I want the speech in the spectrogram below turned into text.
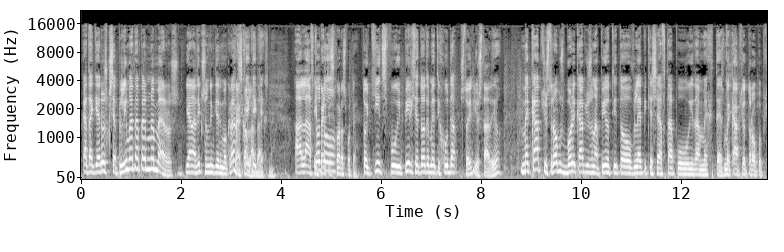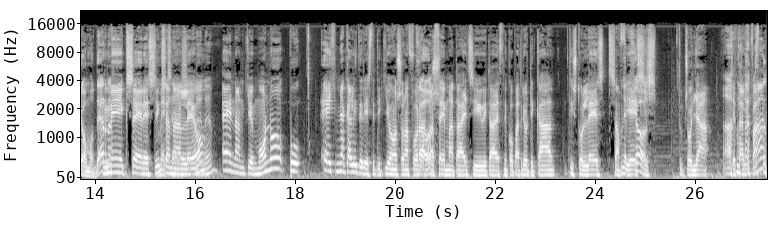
κατά καιρούς ξεπλήματα παίρνουν μέρος. Για να δείξουν ότι είναι και δημοκράτες. Ναι, και, καλά, και, και. εντάξει, ναι. Αλλά αυτό Υπέρ το, της χώρας ποτέ. το kits που υπήρχε τότε με τη Χούντα στο ίδιο στάδιο, με κάποιους τρόπους μπορεί κάποιος να πει ότι το βλέπει και σε αυτά που είδαμε χτες. Με κάποιο τρόπο πιο μοντέρνα. Με εξαίρεση, Με ξαναλέω, εξαίρεση, ναι, ναι. έναν και μόνο που έχει μια καλύτερη αισθητική όσον αφορά Ποιος; τα θέματα, έτσι, τα εθνικοπατριωτικά, τις στολές, τις αμφιέσεις Ναι, ποιος; του τσολιά Α, κτλ. μάλιστα. Υπάρχει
